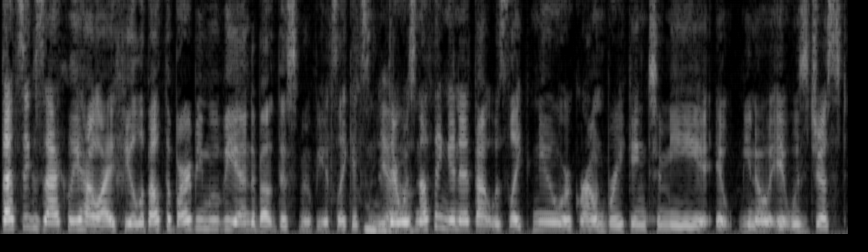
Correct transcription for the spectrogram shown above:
That's exactly how I feel about the Barbie movie and about this movie. It's like it's yeah. there was nothing in it that was like new or groundbreaking to me. It you know, it was just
